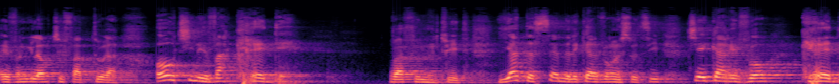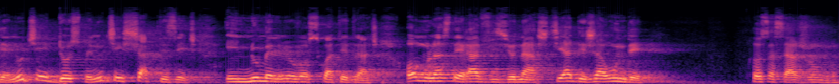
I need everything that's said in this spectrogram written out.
Evanghelia orice faptura. Oricine va crede va fi mântuit. Iată semnele care vor însoți cei care vor crede, nu cei 12, nu cei 70, în numele meu vor scoate dragi. Omul ăsta era vizionar, știa deja unde o să se ajungă.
